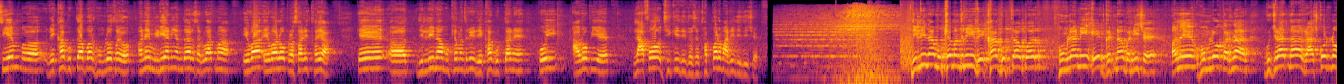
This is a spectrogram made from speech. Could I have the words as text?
સીએમ રેખા ગુપ્તા પર હુમલો થયો અને મીડિયાની અંદર શરૂઆતમાં એવા અહેવાલો પ્રસારિત થયા કે દિલ્હીના મુખ્યમંત્રી રેખા ગુપ્તાને કોઈ આરોપીએ લાફો ઝીકી દીધો છે, થપ્પડ મારી દીધી છે. દિલ્હીના મુખ્યમંત્રી રેખા ગુપ્તા ઉપર હુમલાની એક ઘટના બની છે અને હુમલો કરનાર ગુજરાતના રાજકોટનો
